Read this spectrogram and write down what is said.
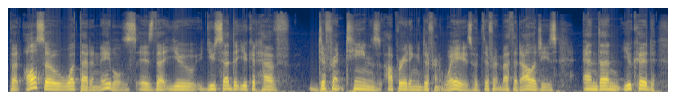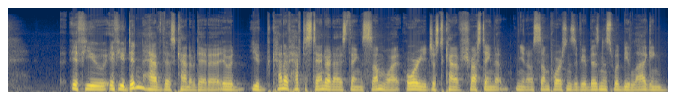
but also what that enables is that you you said that you could have different teams operating in different ways with different methodologies, and then you could if you if you didn't have this kind of data, it would you'd kind of have to standardize things somewhat, or you just kind of trusting that you know some portions of your business would be lagging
